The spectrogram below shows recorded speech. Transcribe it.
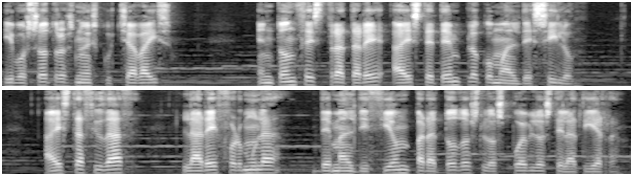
y vosotros no escuchabais, entonces trataré a este templo como al de Silo. A esta ciudad la haré fórmula de maldición para todos los pueblos de la tierra.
